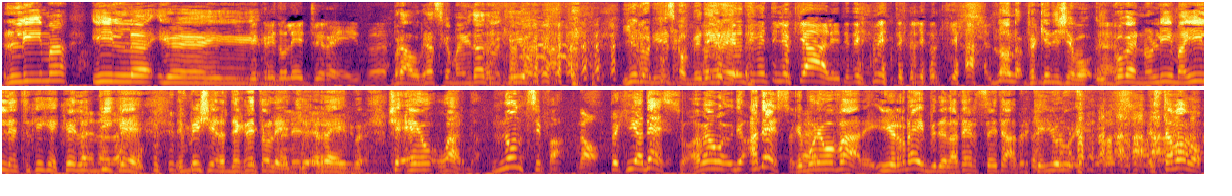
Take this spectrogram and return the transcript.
Lima il eh, Decreto legge rave. Bravo, grazie che mi hai aiutato perché io, io non riesco a Perché non ti vedere metti gli occhiali, ti devi mettere gli occhiali. No, no, perché dicevo il governo Lima il che, che, che la D che è? Invece era decreto legge rave cioè eh, guarda non si fa No. perché adesso avevamo, adesso che volevo fare il rave della terza età perché io lui stavamo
